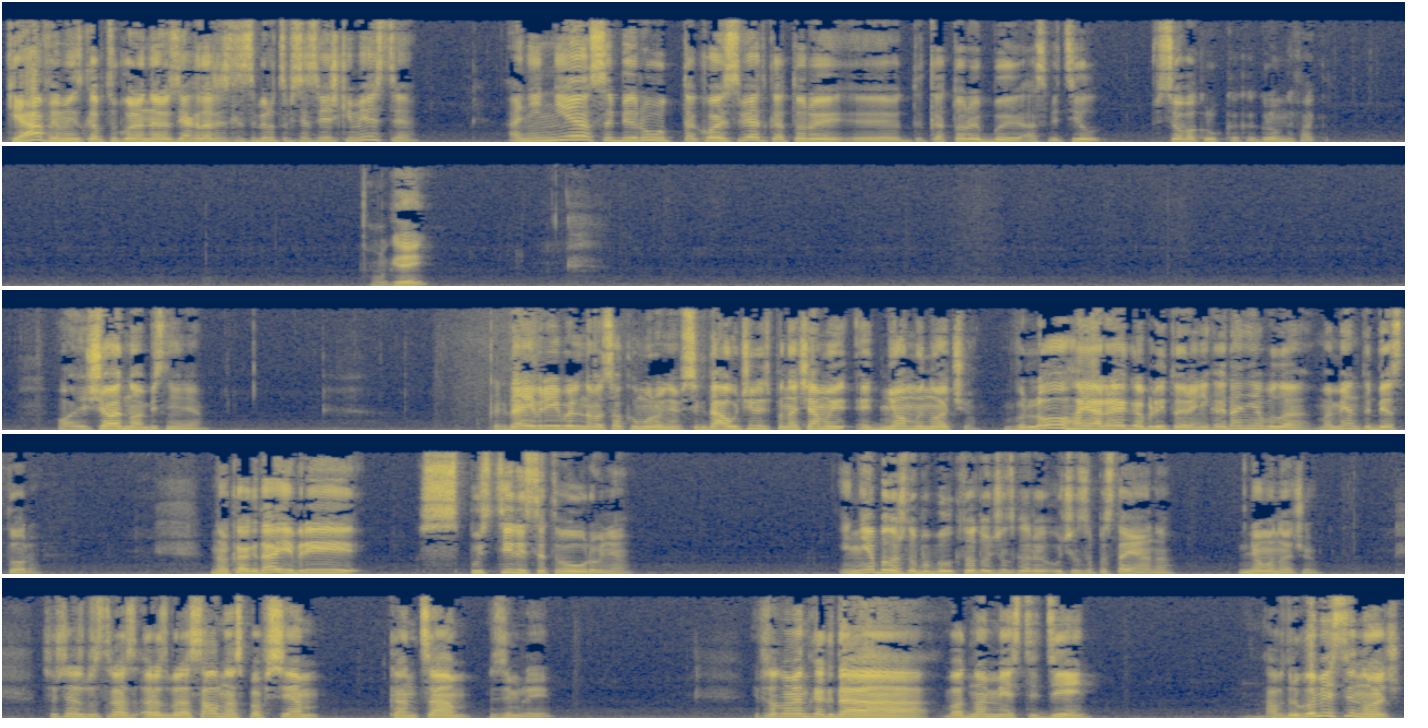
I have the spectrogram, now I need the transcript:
Киаф им из капцу даже если соберутся все свечки вместе, они не соберут такой свет, который, э, который бы осветил все вокруг, как огромный факел. Окей. О, еще одно объяснение. Когда евреи были на высоком уровне, всегда учились по ночам и и днем и ночью. В ло хаярега блитори. Никогда не было момента без Тора. Но когда евреи спустились с этого уровня, и не было, чтобы был кто-то учился, который учился постоянно, днем и ночью, Всевышний разбросал нас по всем концам земли. И в тот момент, когда в одном месте день, а в другом месте ночь,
